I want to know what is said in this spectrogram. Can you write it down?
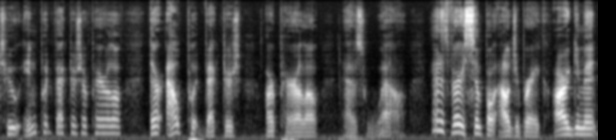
two input vectors are parallel, their output vectors are parallel as well. And it's very simple algebraic argument.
